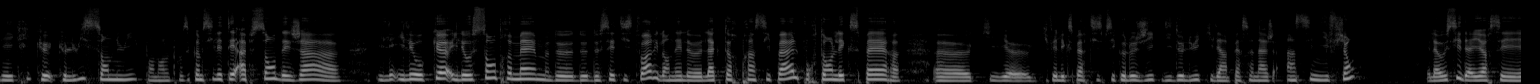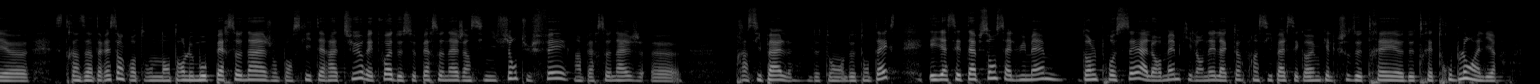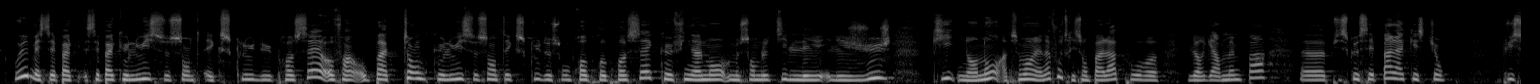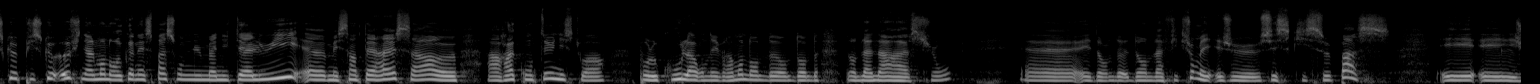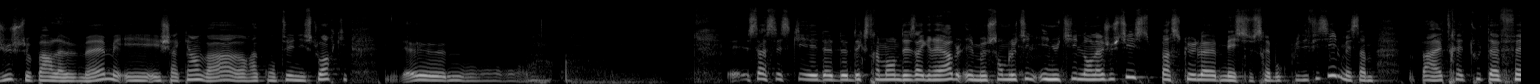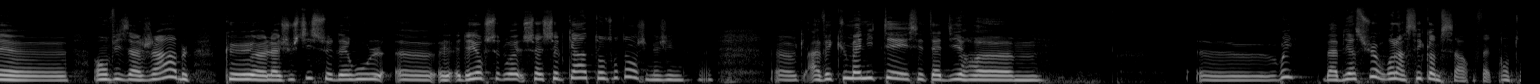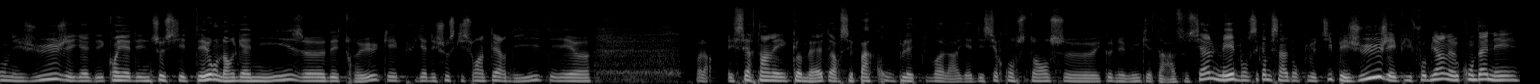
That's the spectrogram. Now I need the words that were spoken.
il est écrit que, lui s'ennuie pendant le procès, comme s'il était absent déjà. Euh, il, est au cœur, il est au centre même de, cette histoire. Il en est l'acteur principal. Pourtant, l'expert euh, qui, euh, qui, fait l'expertise psychologique dit de lui qu'il est un personnage insignifiant. Et là aussi, d'ailleurs, c'est très intéressant. Quand on entend le mot personnage, on pense littérature. Et toi, de ce personnage insignifiant, tu fais un personnage principal de ton, de ton texte. Et il y a cette absence à lui-même dans le procès, alors même qu'il en est l'acteur principal. C'est quand même quelque chose de très, de très troublant à lire. Oui, mais c'est pas pas que lui se sente exclu du procès, enfin, pas tant que lui se sente exclu de son propre procès que finalement, me semble-t-il, les, les, juges qui n'en ont absolument rien à foutre. Ils sont pas là pour, euh, ils le regardent même pas, euh, puisque c'est pas la question puisque, puisque eux finalement ne reconnaissent pas son humanité à lui, euh, mais s'intéressent à, à, raconter une histoire. Pour le coup, là, on est vraiment dans, de la narration euh, et dans de, dans de, la fiction, mais c'est ce qui se passe. Et, les juges se parlent à eux-mêmes et, chacun va euh, raconter une histoire qui. Euh, ça, c'est ce qui est d'extrêmement désagréable et me semble-t-il inutile dans la justice, parce que mais ce serait beaucoup plus difficile, mais ça me paraîtrait tout à fait euh, envisageable que euh, la justice se déroule. Euh, d'ailleurs, c'est le cas de temps en temps, j'imagine, avec humanité, c'est-à-dire, oui, bah bien sûr, voilà, c'est comme ça en fait. Quand on est juge, et quand il y a une société, on organise des trucs, et puis il y a des choses qui sont interdites et voilà. Et certains les commettent. Alors, c'est pas complète. Voilà. Il y a des circonstances euh, économiques, etc., sociales. Mais bon, c'est comme ça. Donc, le type est juge et puis il faut bien le condamner.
